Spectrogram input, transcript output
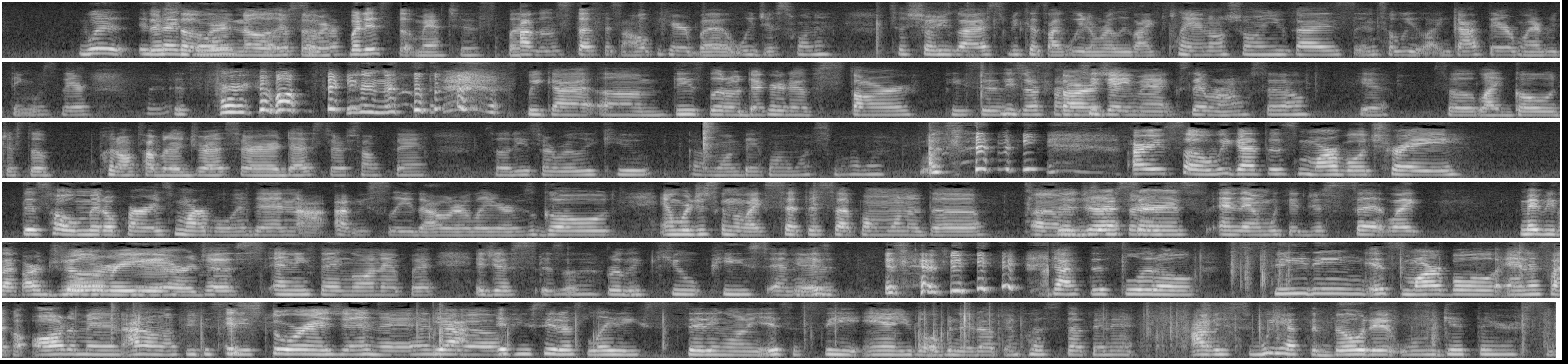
what is they're that silver. gold? no oh, they're silver. silver. But it still matches. But all the stuff isn't over here but we just wanted to show you guys because like we didn't really like plan on showing you guys until we like got there when everything was there. This fur we got um these little decorative star pieces. These are from Stars. tj maxx. They were on sale. Yeah. So like gold just to put on top of the dress or a desk or something. So these are really cute. Got one big one one small one all right so we got this marble tray. This whole middle part is marble and then uh, obviously the outer layer is gold. And we're just gonna like set this up on one of the, um, the dressers. dressers and then we could just set like maybe like our jewelry or just anything on it but it just is a really cute piece and yeah. it's, it's heavy. Got this little seating it's marble and it's like an ottoman. I don't know if you can see. It's storage in it yeah well. if you see this lady sitting on it it's a seat and you can open it up and put stuff in it. Obviously we have to build it when we get there so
